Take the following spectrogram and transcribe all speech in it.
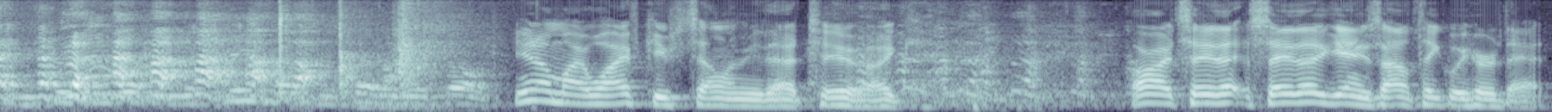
You should be looking to Jesus instead of yourself. You know, my wife keeps telling me that too. Like, all right, say that, say that again because I don't think we heard that.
